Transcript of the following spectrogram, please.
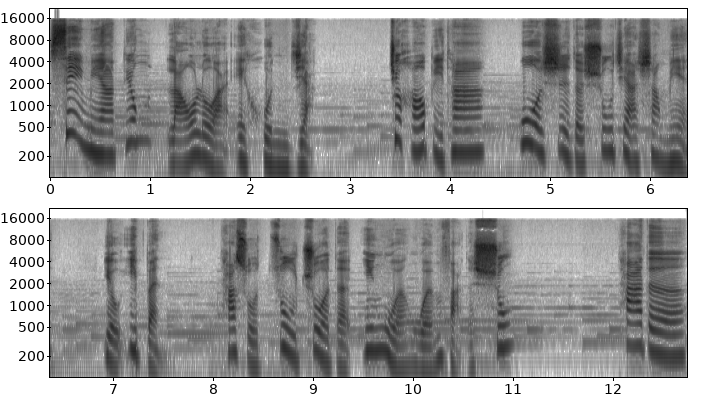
生命中老落的婚架，就好比他卧室的书架上面有一本他所著作的英文文法的书，他的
